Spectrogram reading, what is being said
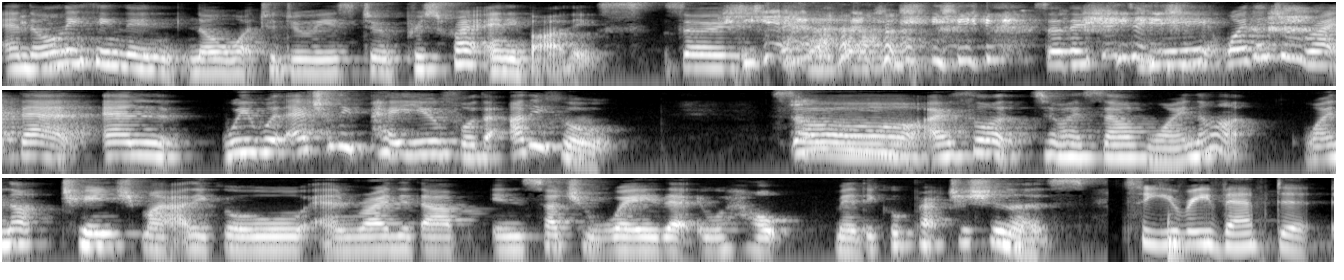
and the only thing they know what to do is to prescribe antibiotics. So, yeah. so they said to me, "Why don't you write that, and we would actually pay you for the article." So oh. I thought to myself, "Why not? Why not change my article and write it up in such a way that it will help medical practitioners?" So you revamped it.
